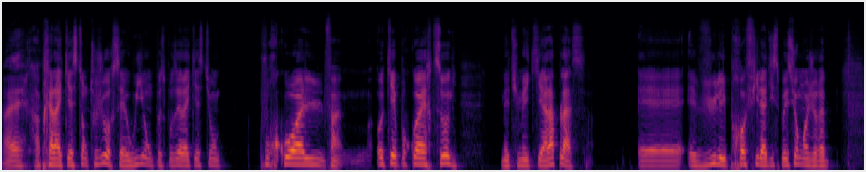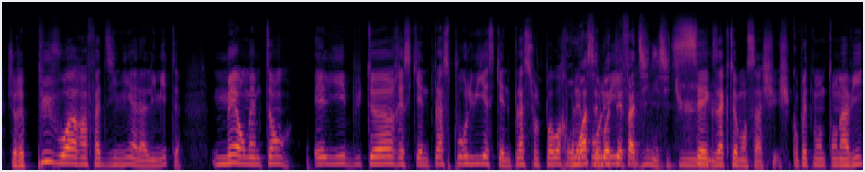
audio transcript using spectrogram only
ouais, Après, la question toujours, c'est oui, on peut se poser la question pourquoi. Enfin, ok, pourquoi Herzog, mais tu mets qui à la place et, et vu les profils à disposition, moi j'aurais, j'aurais pu voir un Fazzini à la limite, mais en même temps, ailier, buteur, est-ce qu'il y a une place pour lui? Est-ce qu'il y a une place sur le power pour moi, c'est Motte Fazzini. Si tu... C'est exactement ça. Je suis, je suis complètement de ton avis.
